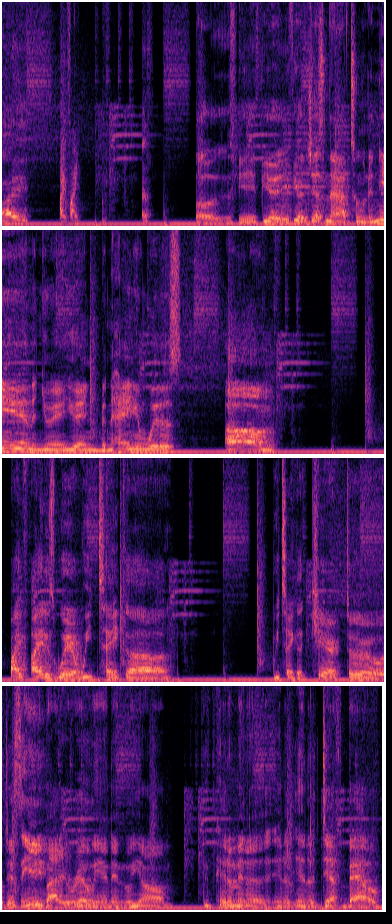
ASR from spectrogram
I, fight, fight. So if you if you're if you're just now tuning in and you ain't you ain't been hanging with us, um, fight fight is where we take uh we take a character or just anybody really, and then we um we pit them in a in a in a death battle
